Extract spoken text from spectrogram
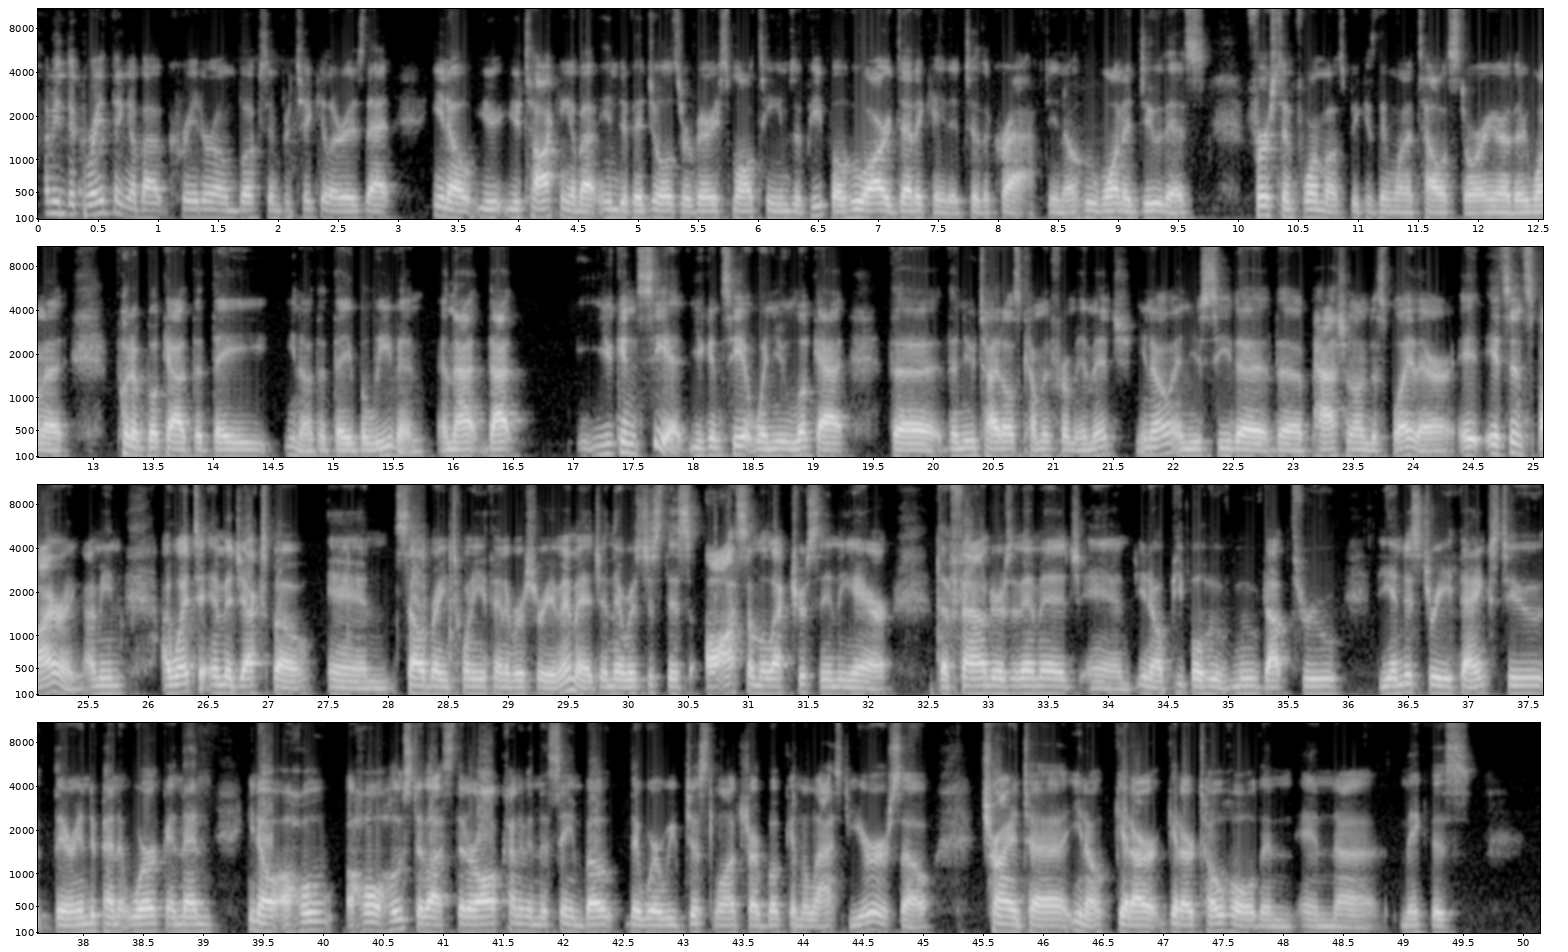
I mean, the great thing about creator-owned books in particular is that you know you're, you're talking about individuals or very small teams of people who are dedicated to the craft. You know, who want to do this first and foremost because they want to tell a story or they want to put a book out that they you know that they believe in, and that that you can see it. You can see it when you look at the the new titles coming from Image, you know, and you see the the passion on display there. It, it's inspiring. I mean, I went to Image Expo and celebrating 20th anniversary of Image, and there was just this awesome electricity in the air. The founders of Image, and you know, people who've moved up through the industry thanks to their independent work, and then you know, a whole a whole host of us that are all kind of in the same boat that where we've just launched our book in the last year or so trying to you know get our get our toehold and and uh, make this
